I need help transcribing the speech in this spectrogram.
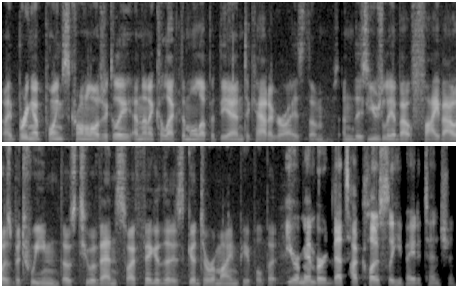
I bring up points chronologically, and then I collect them all up at the end to categorize them. And there's usually about five hours between those two events, so I figured that it's good to remind people. But He remembered. That's how closely he paid attention.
